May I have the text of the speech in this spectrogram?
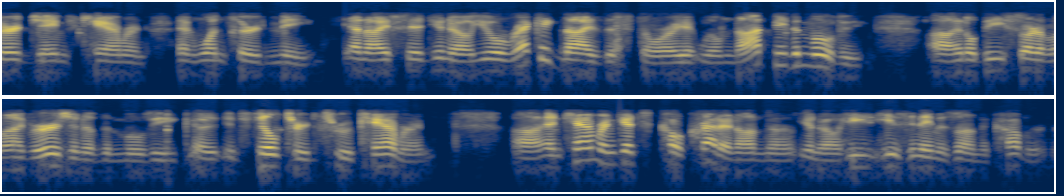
third James Cameron, and one third me. And I said, you know, you'll recognize the story. It will not be the movie. Uh, it'll be sort of my version of the movie, uh, filtered through Cameron. Uh, and Cameron gets co-credit on the, you know, he his name is on the cover.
